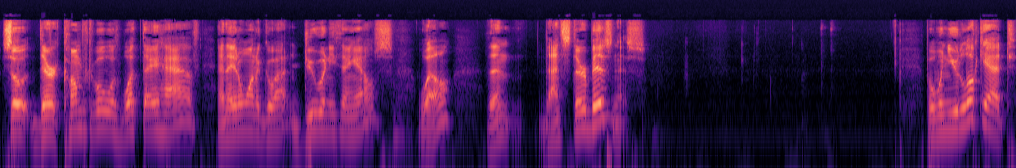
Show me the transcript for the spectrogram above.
So they're comfortable with what they have and they don't want to go out and do anything else. Well, then that's their business. But when you look at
